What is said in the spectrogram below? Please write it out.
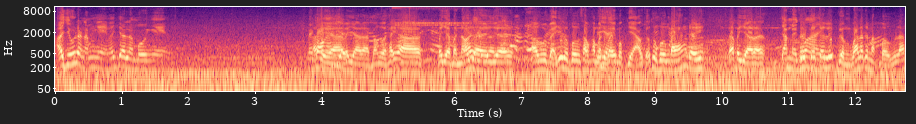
Ở dưới là 5 ngàn ở trên là 10 ngàn. Con thì, à, gì? bây giờ là mọi người thấy à, bây giờ mình nói Ok, ờ, ok. ờ, ờ, vui vẻ với Thu Phương xong không mình quay một dạo chỗ Thu Phương bán đi. Đó bây giờ là Chăm này cái, của cái, ai? cái clip gần quá là cái mặt bự lắm.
